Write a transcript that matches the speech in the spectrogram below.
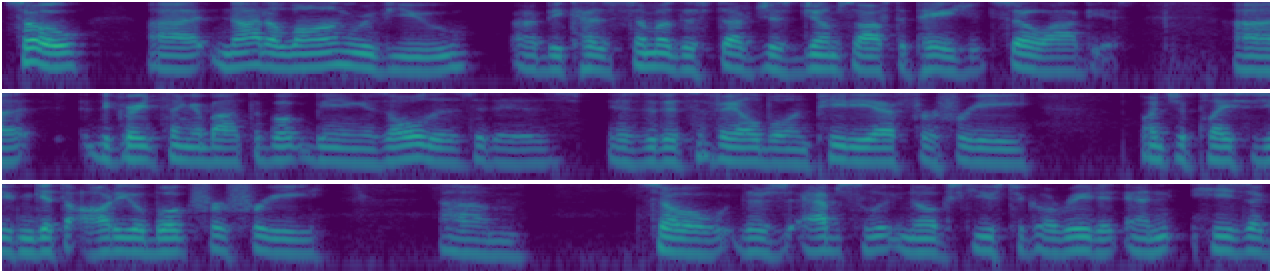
so uh, not a long review uh, because some of the stuff just jumps off the page. It's so obvious. Uh, the great thing about the book being as old as it is is that it's available in PDF for free. A bunch of places you can get the audiobook for free. Um, so there's absolutely no excuse to go read it. And he's a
